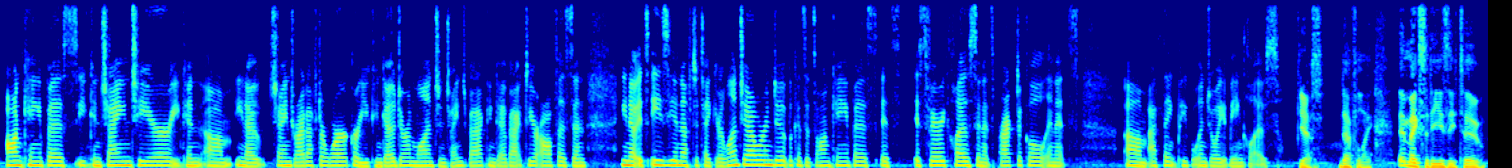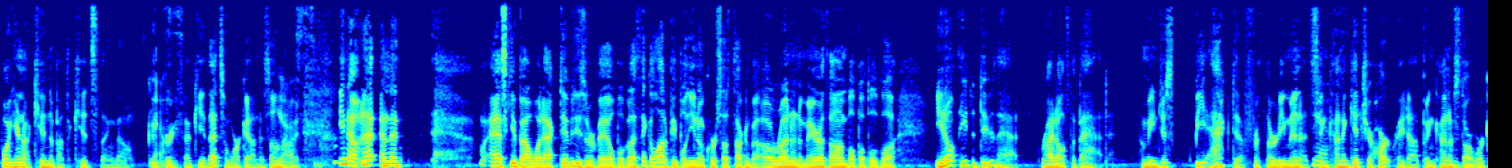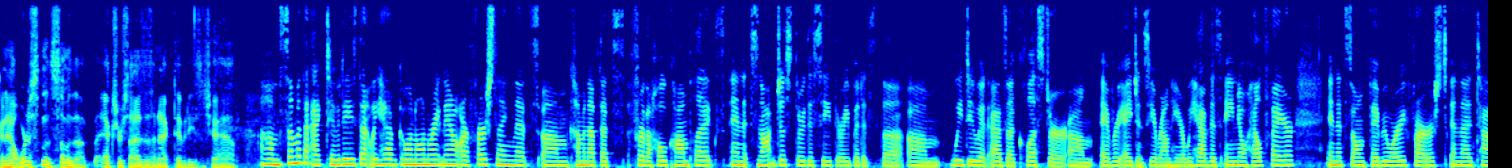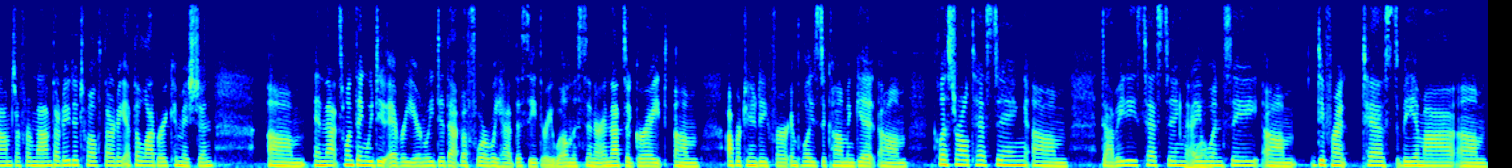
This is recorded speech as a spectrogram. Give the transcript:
on campus. You can change here. You can, um, you know, change right after work, or you can go during lunch and change back and go back to your office. And you know, it's easy enough to take your lunch hour and do it because it's on campus. It's it's very close and it's practical and it's. Um, I think people enjoy it being close. Yes, definitely. It makes it easy too. Boy, you're not kidding about the kids thing though. Good Yes. grief, okay, that's a workout in its own Yes. right. You know, and, and then. Ask you about what activities are available, but I think a lot of people, you know, of course, I was talking about, oh, running a marathon, blah, blah, blah, blah. You don't need to do that right off the bat. I mean, just be active for 30 minutes and kind of get your heart rate up and kind of start mm-hmm. working out. What are some of, some of the exercises and activities that you have? Um, some of the activities that we have going on right now, our first thing that's um, coming up that's for the whole complex, and it's not just through the C3, but it's the um, we do it as a cluster. Um, every agency around here, we have this annual health fair, and it's on February 1st, and the times are from 9:30 to 12:30 at the Library Commission. Um, and that's one thing we do every year, and we did that before we had the C3 Wellness Center, and that's a great um, opportunity for employees to come and get cholesterol testing, diabetes testing, the A1C, um, different tests, BMI, um,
